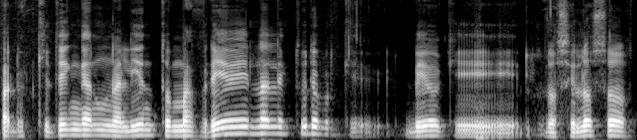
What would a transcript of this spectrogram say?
para los que tengan un aliento más breve en la lectura, porque veo que los celosos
